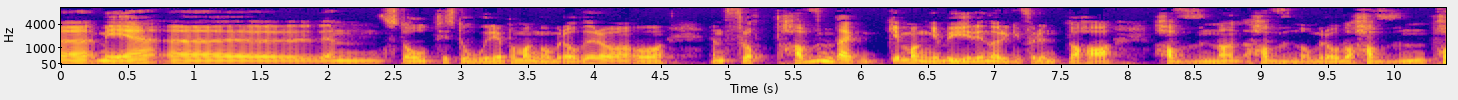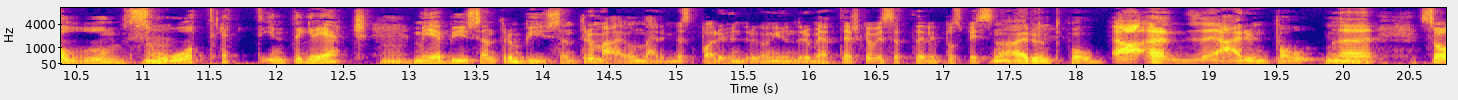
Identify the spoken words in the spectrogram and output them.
uh, med uh, en stolt historie på mange områder og, og en flott havn. Det er ikke mange byer i Norge forunt å ha havna, havneområdet og havnen, pollen, så tett integrert med bysentrum. Bysentrum er jo nærmest bare 100 ganger 100 meter, skal vi sette det litt på spissen. Det er rundt pollen. Ja, eh, det er rundt pollen. Mm. Så,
